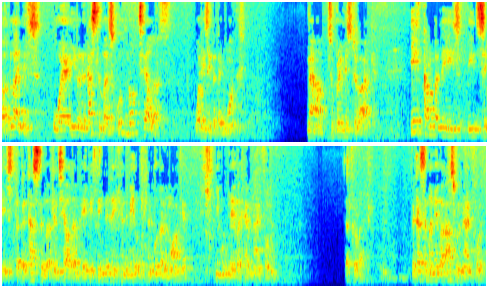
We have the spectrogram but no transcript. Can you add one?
a place where even the customers could not tell us what is it that they want. Now, to bring this to life, if companies insist that the customer can tell them everything that they can build and put on the market, you would never have an iPhone Is that correct? The customer never asks for an iPhone.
